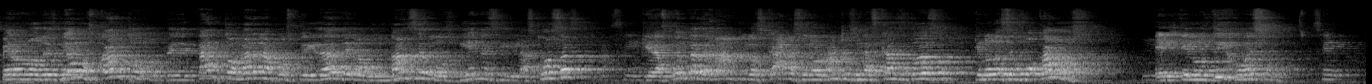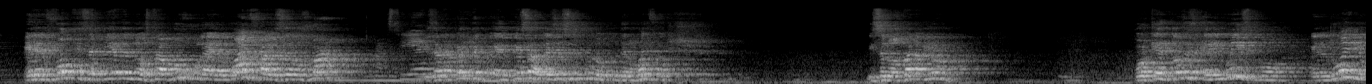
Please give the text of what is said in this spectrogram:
pero nos desviamos tanto de tanto hablar de la prosperidad, de la abundancia de los bienes y las cosas, que las cuentas de banco y los carros y los ranchos y las casas y todo eso, que nos desenfocamos. El que nos dijo eso, Sí, el enfoque se pierde en nuestra brújula, el wifi se nos va. así Y es. de repente empieza ese círculo y se nos va el avión. Porque entonces el mismo, el dueño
